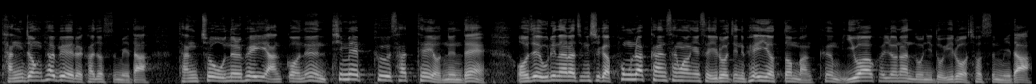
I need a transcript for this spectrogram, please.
당정 협의회를 가졌습니다. 당초 오늘 회의 안건은 TMF 사태였는데 어제 우리나라 증시가 폭락한 상황에서 이루어진 회의였던 만큼 이와 관련한 논의도 이루어졌습니다.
